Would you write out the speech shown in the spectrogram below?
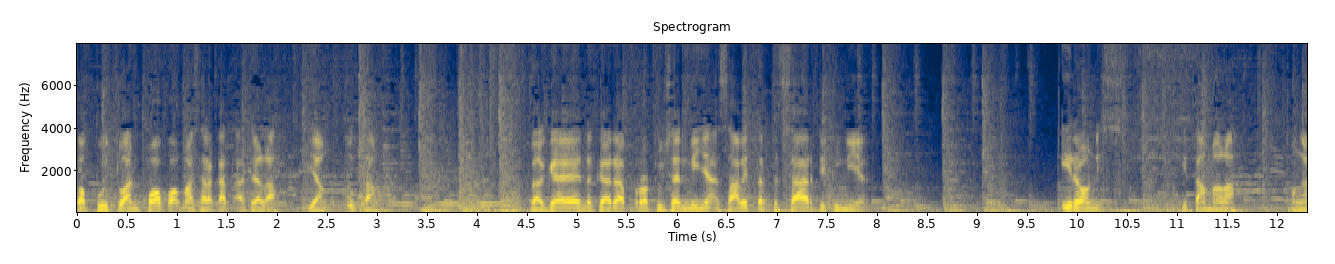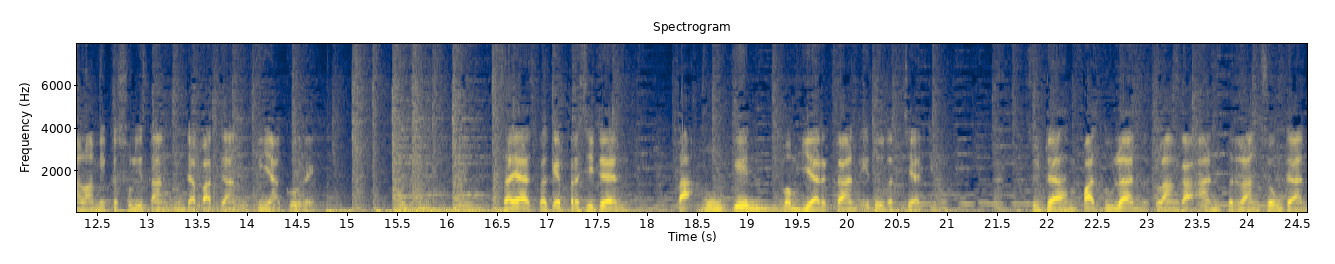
kebutuhan pokok masyarakat adalah yang utama. Sebagai negara produsen minyak sawit terbesar di dunia, ironis kita malah mengalami kesulitan mendapatkan minyak goreng. Saya sebagai presiden tak mungkin membiarkan itu terjadi. Sudah empat bulan kelangkaan berlangsung dan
